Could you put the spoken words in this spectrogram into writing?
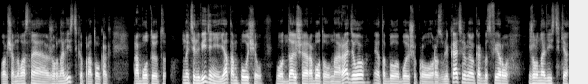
вообще новостная журналистика, про то, как работают на телевидении, я там получил. Вот дальше я работал на радио, это было больше про развлекательную как бы сферу журналистики.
